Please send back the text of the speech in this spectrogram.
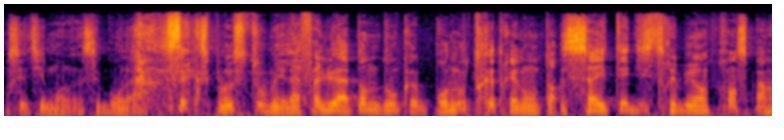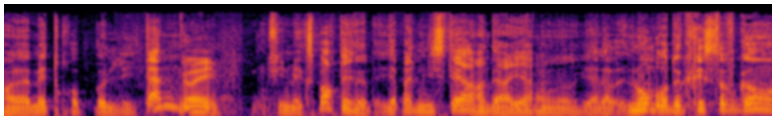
On s'est dit, bon, c'est bon, là, ça explose tout, mais il a fallu attendre donc euh, pour nous très très longtemps. Ça a été distribué en France par euh, Metropolitan, Oui. film export et il n'y a pas de mystère hein, derrière il y a l'ombre de Christophe Gans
